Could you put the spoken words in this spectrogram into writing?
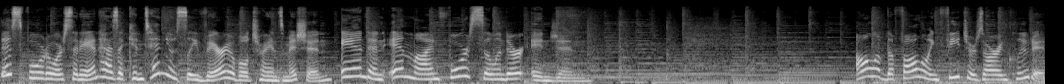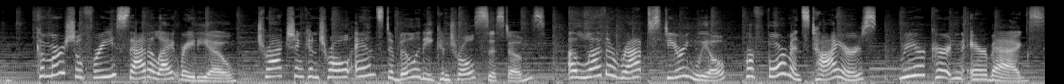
This four-door sedan has a continuously variable transmission and an inline four-cylinder engine. All of the following features are included. Commercial-free satellite radio, traction control and stability control systems, a leather-wrapped steering wheel, performance tires, rear curtain airbags,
